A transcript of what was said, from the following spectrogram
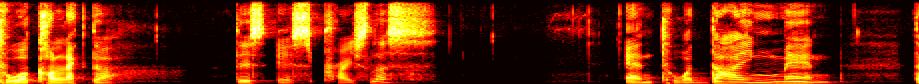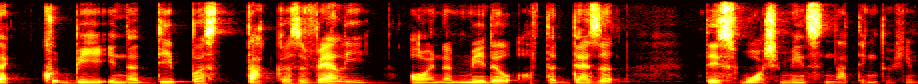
to a collector, this is priceless. And to a dying man that could be in the deepest, darkest valley or in the middle of the desert, this watch means nothing to him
